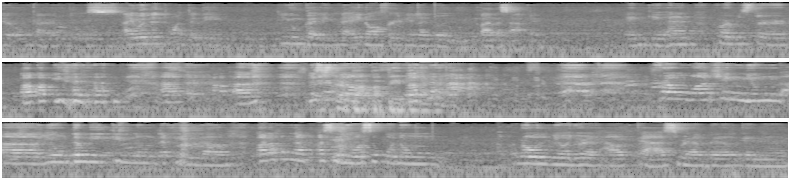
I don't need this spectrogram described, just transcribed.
their own characters. I wouldn't want to take yung galing na in-offer nila doon para sa akin. Thank you. And for Mr. Papa P na lang. Uh, uh, Mr. Phil- Papa P. From watching yung uh, yung the making ng The Kingdom, parang kung napakaseryoso po nung role nyo, you're an outcast, rebel, ganyan.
